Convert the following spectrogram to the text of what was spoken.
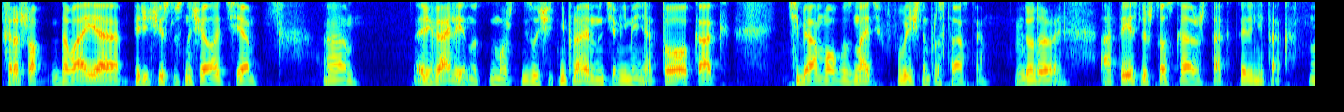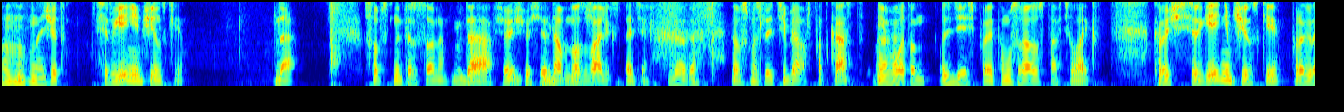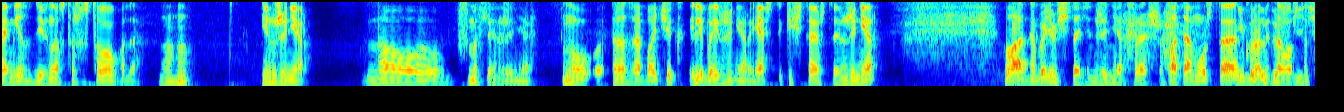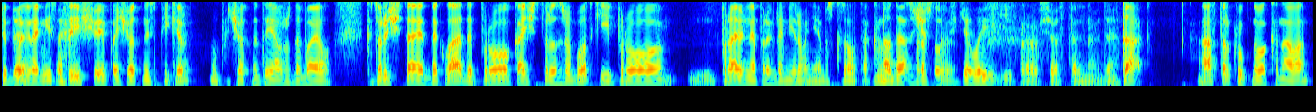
Хорошо, давай я перечислю сначала те э, регалии, ну, может, не звучит неправильно, но тем не менее, то, как тебя могут знать в публичном пространстве. Да, давай. А ты, если что, скажешь, так это или не так. Угу. Значит, Сергей Немчинский. Да собственно, персона. Да, все еще Сергей. Давно звали, кстати. Да, да. В смысле, тебя в подкаст, ага. и вот он здесь, поэтому сразу ставьте лайк. Короче, Сергей Немчинский, программист 96 -го года. Угу. Инженер. Ну, в смысле инженер? Ну, разработчик, либо инженер. Я все-таки считаю, что инженер – Ладно, будем считать инженер, хорошо. Потому что, Не кроме того, что ты да? программист, ты еще и почетный спикер, ну, почетный это я уже добавил, который читает доклады про качество разработки и про правильное программирование, я бы сказал так. Ну да, зачастую. про скиллы и про все остальное, да. Так, автор крупного канала.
